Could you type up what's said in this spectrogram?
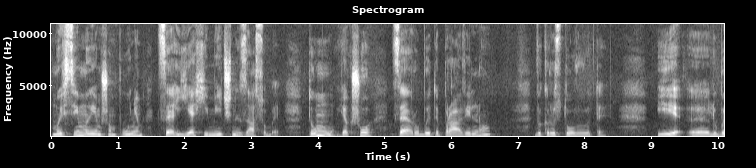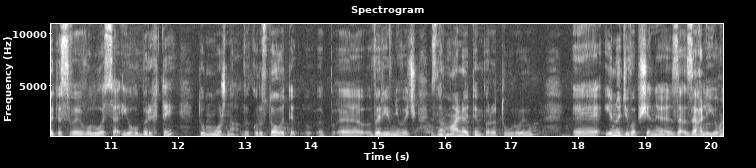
Ми всі миємо шампунем, це є хімічні засоби. Тому, якщо це робити правильно, використовувати і е, любити своє волосся і його берегти, то можна використовувати е, е, вирівнювач з нормальною температурою. Е, іноді взагалі взагалі його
